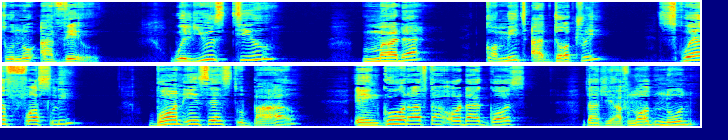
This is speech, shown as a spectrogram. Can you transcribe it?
to no avail. Will you steal, murder, commit adultery, swear falsely, burn incense to Baal, and go after other gods that you have not known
